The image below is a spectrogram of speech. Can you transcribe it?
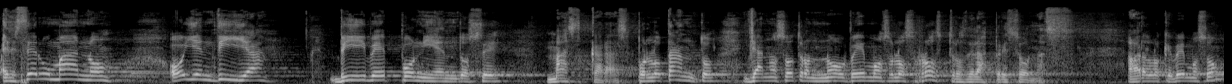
el ser humano hoy en día vive poniéndose máscaras. Por lo tanto, ya nosotros no vemos los rostros de las personas. Ahora lo que vemos son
